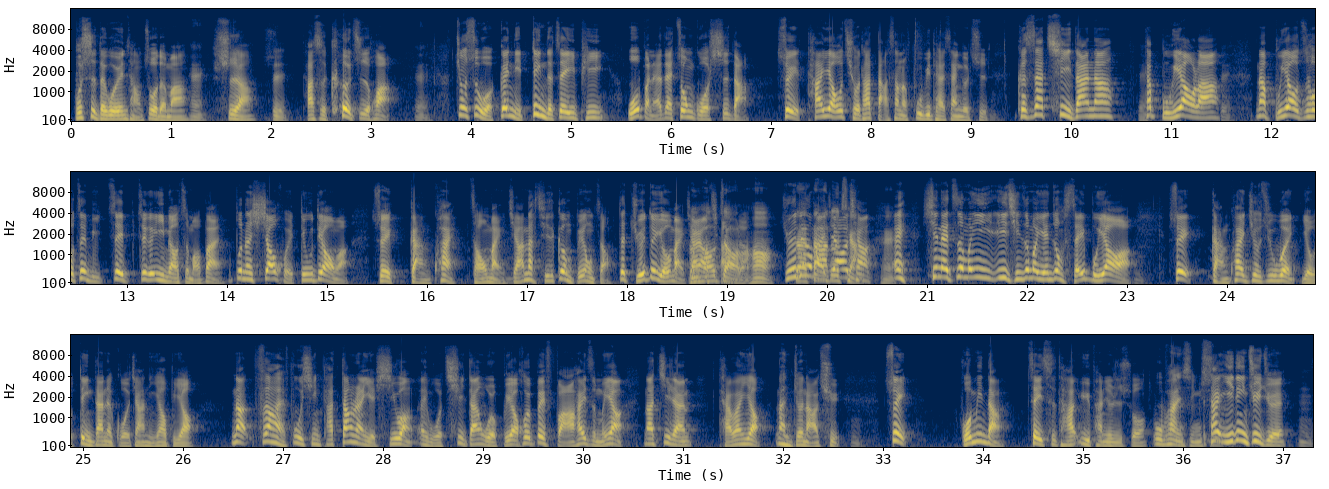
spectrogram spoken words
不是德国原厂做的吗？嗯，是啊，是，它是克制化，对，就是我跟你定的这一批，我本来在中国施打，所以他要求他打上了复必泰三个字，可是他弃单呢，他不要啦，那不要之后，这笔这这个疫苗怎么办？不能销毁丢掉嘛，所以赶快找买家，那其实根本不用找，这绝对有买家要抢了哈，绝对有买家要抢，哎，现在这么疫疫情这么严重，谁不要啊？所以赶快就去问有订单的国家，你要不要？那上海复兴他当然也希望，哎，我弃单我不要会被罚还是怎么样？那既然台湾要，那你就拿去。所以国民党这次他预判就是说误判形势，他一定拒绝。嗯。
